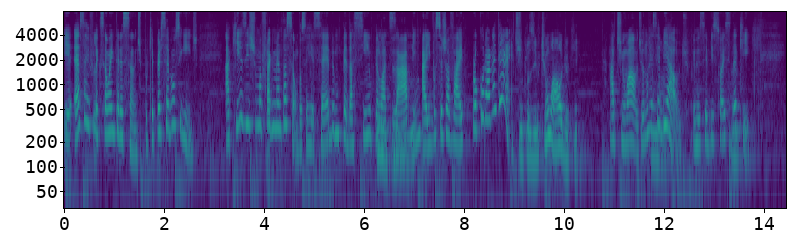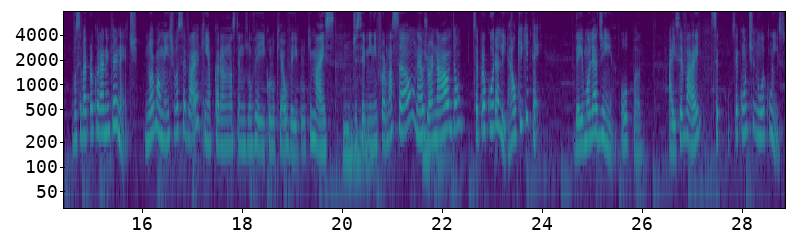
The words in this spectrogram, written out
E essa reflexão é interessante, porque percebam o seguinte: aqui existe uma fragmentação. Você recebe um pedacinho pelo Uhum. WhatsApp, aí você já vai procurar na internet. Inclusive tinha um áudio aqui. Ah, tinha um áudio? Eu não recebi áudio. Eu recebi só É. esse daqui. Você vai procurar na internet. Normalmente você vai aqui em Apucarana, nós temos um veículo que é o veículo que mais Uhum. dissemina informação, né? O jornal. Então você procura ali. Ah, o que que tem? Dei uma olhadinha. Opa. Aí você vai, você, você continua com isso.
